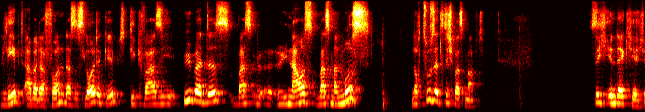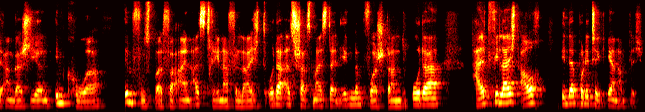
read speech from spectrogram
lebt aber davon, dass es Leute gibt, die quasi über das was, äh, hinaus, was man muss, noch zusätzlich was macht. Sich in der Kirche engagieren, im Chor, im Fußballverein, als Trainer vielleicht oder als Schatzmeister in irgendeinem Vorstand oder halt vielleicht auch in der Politik ehrenamtlich.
